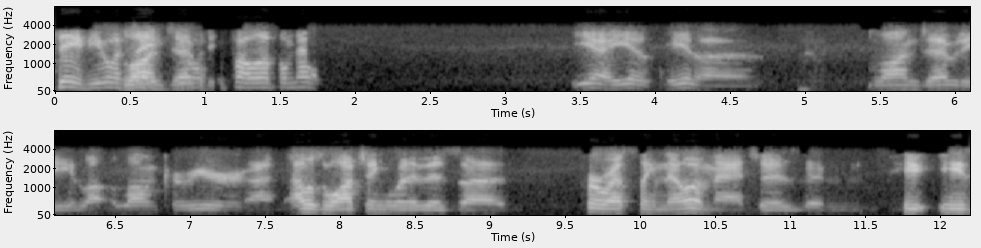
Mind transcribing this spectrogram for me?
Steve, you want to say you want Longevity. to follow up on that? Yeah, he had, he had a longevity, long career. I, I was watching one of his uh, pro wrestling Noah matches, and he he's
